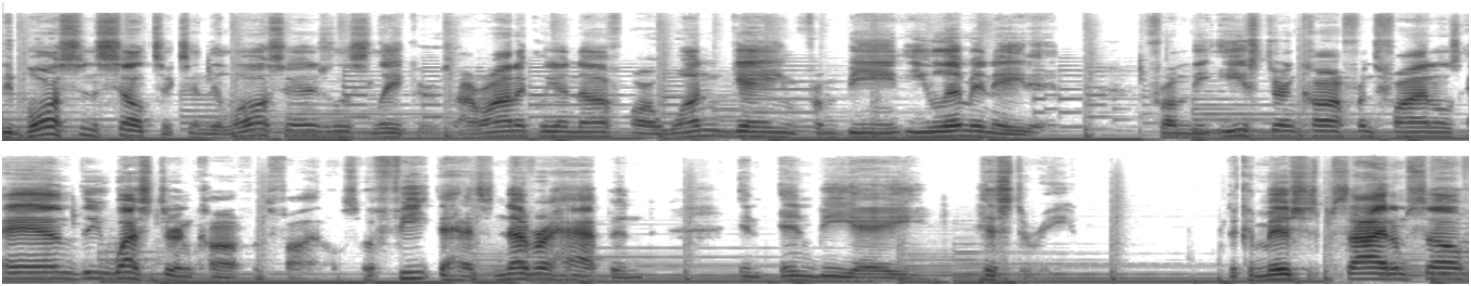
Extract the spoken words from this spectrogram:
The Boston Celtics and the Los Angeles Lakers, ironically enough, are one game from being eliminated from the Eastern Conference Finals and the Western Conference Finals, a feat that has never happened in NBA history. The Commish is beside himself.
